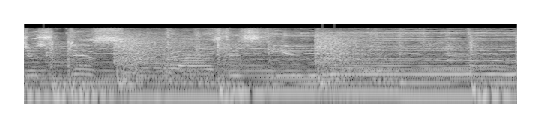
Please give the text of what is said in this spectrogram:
just as surprised as you.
